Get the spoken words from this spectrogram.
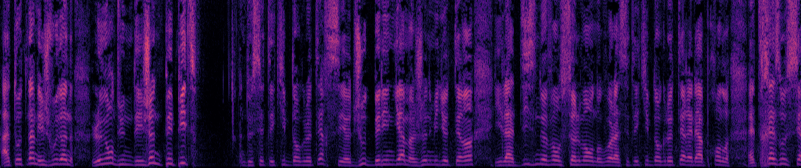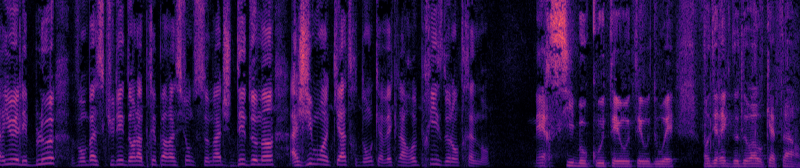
à Tottenham. Et je vous donne le nom d'une des jeunes pépites de cette équipe d'Angleterre, c'est euh, Jude Bellingham, un jeune milieu de terrain. Il a 19 ans seulement. Donc voilà, cette équipe d'Angleterre, elle est à prendre euh, très au sérieux. Et les Bleus vont basculer dans la préparation de ce match dès demain à J-4, donc avec la reprise de l'entraînement. Merci beaucoup Théo, Théo Doué, en direct de Doha au Qatar.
